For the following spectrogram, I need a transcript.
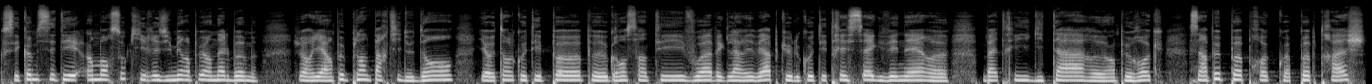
c'est comme si c'était un morceau qui résumait un peu un album. Genre, il y a un peu plein de parties dedans. Il y a autant le côté pop, euh, grand synthé, voix avec la reverb que le côté très sec, vénère, euh, batterie, guitare, euh, un peu rock. C'est un peu pop rock, quoi, pop trash.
